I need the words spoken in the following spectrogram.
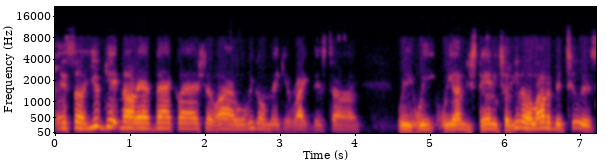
And so you getting all that backlash of all right, well, we're gonna make it right this time. We we we understand each other. You know, a lot of it too is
